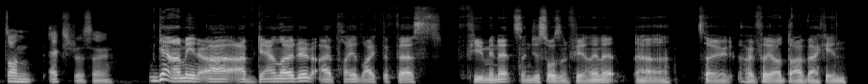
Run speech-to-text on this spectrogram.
It's on extra, so Yeah, I mean, uh, I've downloaded. I played like the first few minutes and just wasn't feeling it. Uh, so hopefully I'll dive back in.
